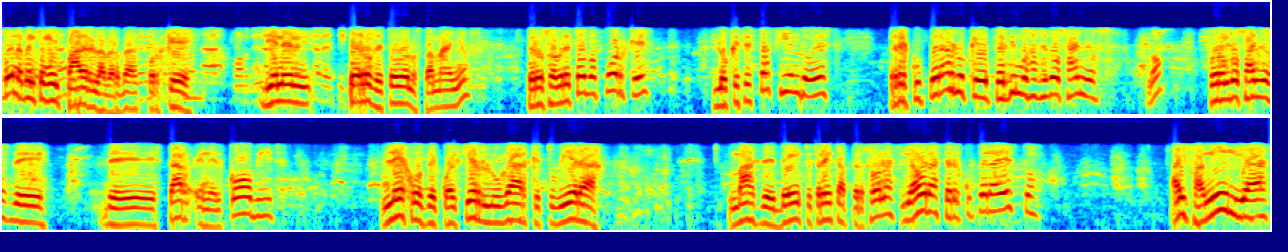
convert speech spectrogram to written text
Fue un evento muy padre, la verdad, porque vienen perros de todos los tamaños, pero sobre todo porque lo que se está haciendo es recuperar lo que perdimos hace dos años, ¿no? Fueron dos años de, de estar en el COVID, lejos de cualquier lugar que tuviera más de 20 o 30 personas y ahora se recupera esto. Hay familias,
